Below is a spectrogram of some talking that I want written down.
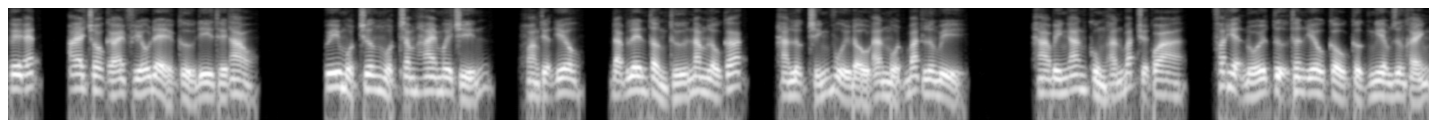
Ps ai cho cái phiếu để cử đi thế thao? Q một chương một trăm hai mươi chín, hoàng thiện yêu, đạp lên tầng thứ năm lầu cát, hàn lực chính vùi đầu ăn một bát lương bì. Hà bình an cùng hắn bắt chuyện qua, phát hiện đối tự thân yêu cầu cực nghiêm dương khánh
